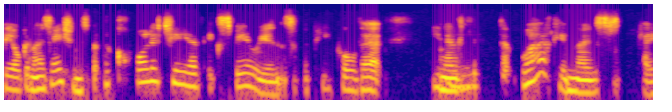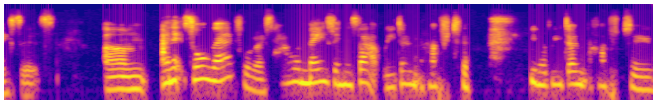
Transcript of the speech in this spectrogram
the organizations, but the quality of experience of the people that, you know, mm. that work in those places. Um, and it's all there for us. How amazing is that? We don't have to, you know, we don't have to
